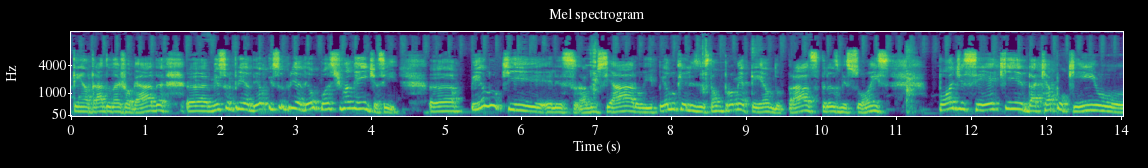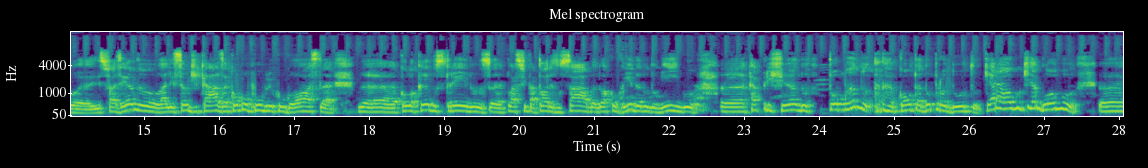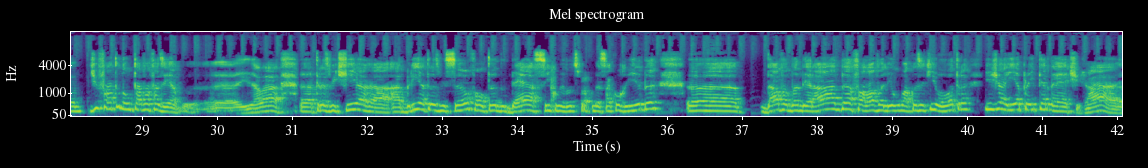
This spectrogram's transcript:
tem entrado na jogada, uh, me surpreendeu e surpreendeu positivamente, assim, uh, pelo que eles anunciaram e pelo que eles estão prometendo para as transmissões, pode ser que daqui a pouquinho, eles fazendo a lição de casa como o público gosta, uh, colocando os treinos uh, classificatórios no sábado, a corrida no domingo, uh, caprichando, tomando conta do produto, que era algo que a Globo de fato não estava fazendo. ela transmitia, abria a transmissão, faltando 10, 5 minutos para começar a corrida dava bandeirada, falava ali alguma coisa que outra e já ia para a internet. Já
